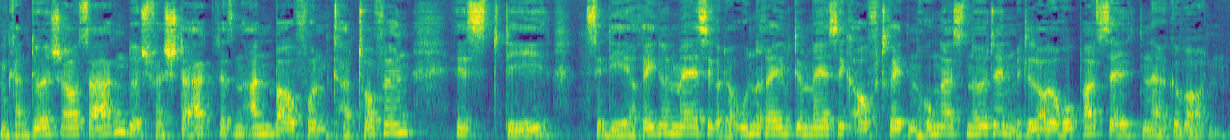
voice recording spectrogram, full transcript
Man kann durchaus sagen, durch verstärkten Anbau von Kartoffeln die, sind die regelmäßig oder unregelmäßig auftretenden Hungersnöte in Mitteleuropa seltener geworden.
